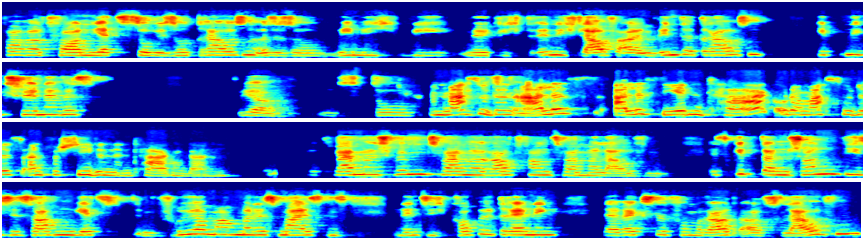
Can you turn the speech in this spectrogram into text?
Fahrradfahren jetzt sowieso draußen, also so wenig wie möglich drin. Ich laufe auch im Winter draußen, gibt nichts Schöneres. Ja, so. Und machst du dann, dann alles, alles jeden Tag oder machst du das an verschiedenen Tagen dann? Zweimal schwimmen, zweimal Radfahren, zweimal laufen. Es gibt dann schon diese Sachen, jetzt im Frühjahr machen wir das meistens, nennt sich Koppeltraining, der Wechsel vom Rad aufs Laufen,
